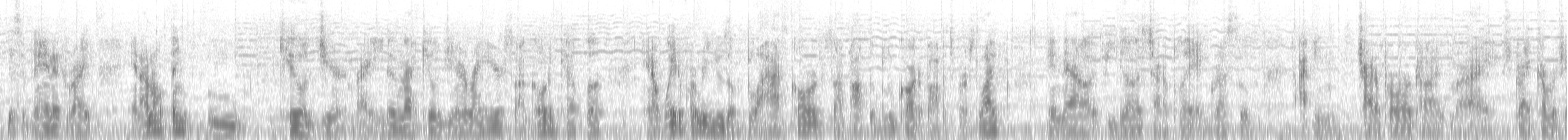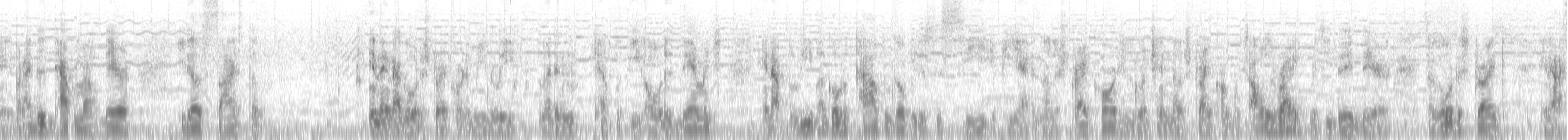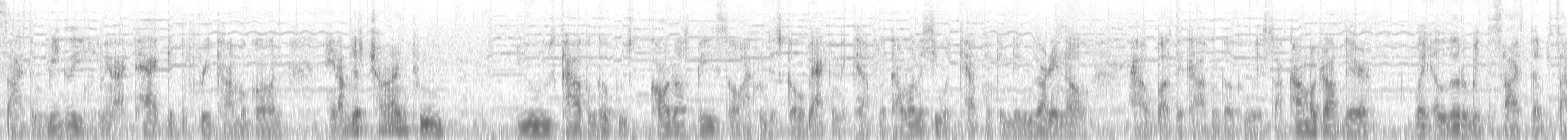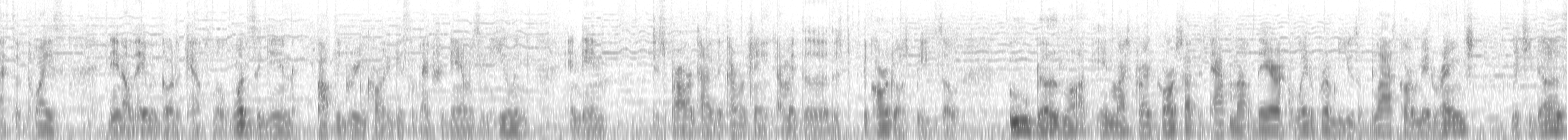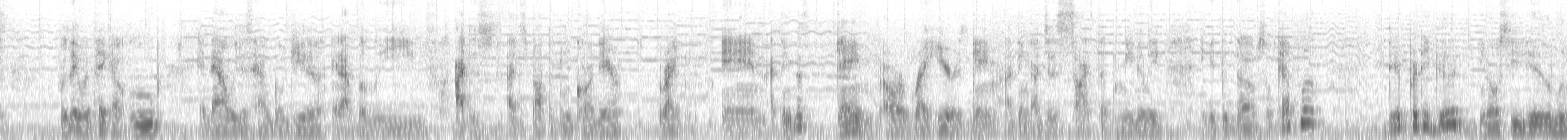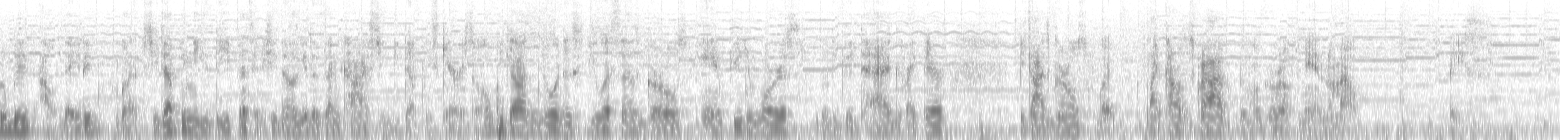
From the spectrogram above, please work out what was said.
disadvantage, right? And I don't think Oob kills Jiren, right? He does not kill Jiren right here. So I go to Kefla and I waited for him to use a blast card. So I pop the blue card to pop his first life. And now if he does try to play aggressive, I can try to prioritize my strike cover change. But I did tap him out there. He does sidestep. And then I go to strike card immediately, letting Kefla eat all this damage. And I believe I go to Kaioken Goku just to see if he had another strike card. He was going to change another strike card, which I was right, which he did there. So I go to strike, and I sidestep immediately, and then I attack, get the free combo going. And I'm just trying to use Kaioken Goku's card draw speed so I can just go back into Kefla. I want to see what Kefla can do. We already know how busted Kaioken Goku is. So I combo drop there, wait a little bit to sidestep, sidestep twice. Then I was able to go to Kefla once again, pop the green card to get some extra damage and healing, and then just prioritize the cover change. I mean the, the, the card draw speed. So Oob does lock in my strike card, so I have to tap him out there. I'm waiting for him to use a blast card mid-range, which he does. So they would take out Oob, and now we just have Gogeta, and I believe I just I just bought the blue card there, right? And I think this game, or right here is game. I think I just sized up immediately and get the dub. So Kefla did pretty good. You know, she is a little bit outdated, but she definitely needs defense. If she does get a Zenkai, she'd be definitely scary. So hope you guys enjoyed this. USS Girls and Fusion Warriors. Really good tags right there. Besides girls, but like, comment, subscribe. Be my girl, man, I'm out. Peace.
